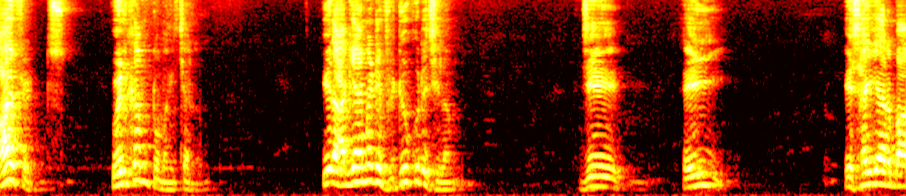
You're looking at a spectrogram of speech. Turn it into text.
Hi friends welcome to my channel এর আগে আমি একটা ভিডিও করেছিলাম যে এই এসআইআর বা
